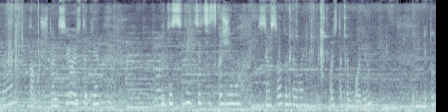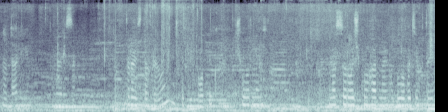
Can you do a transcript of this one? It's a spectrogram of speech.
гривень. Також штанці ось такі, які світяться, скажімо. 700 гривень. Ось таке боді. І тут на талії вирізи. 300 гривень. Ось такий топік чорний. На сорочку гарно його було б одягти.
